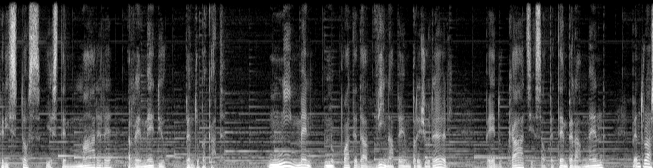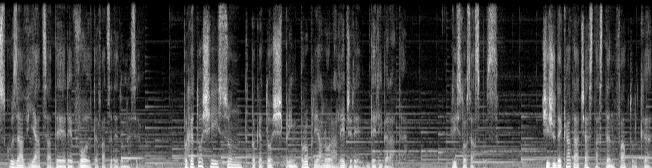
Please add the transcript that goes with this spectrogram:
Hristos este marele remediu pentru păcat. Nimeni nu poate da vina pe împrejurări, pe educație sau pe temperament pentru a scuza viața de revoltă față de Dumnezeu. Păcătoșii sunt păcătoși prin propria lor alegere deliberată. Hristos a spus, și judecata aceasta stă în faptul că,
